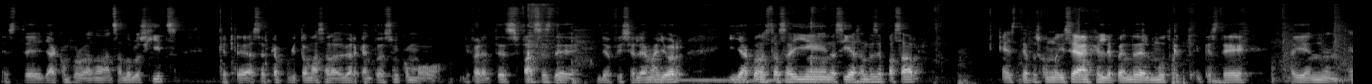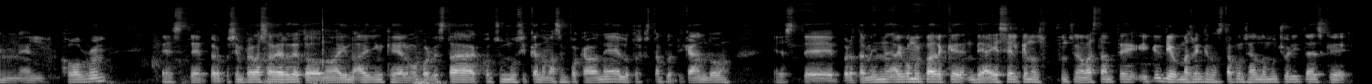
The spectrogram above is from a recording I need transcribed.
este, ya conforme van avanzando los hits, que te acerca un poquito más a la alberca. Entonces son como diferentes fases de, de oficialidad mayor. Y ya cuando estás ahí en las sillas antes de pasar, este, pues como dice Ángel, depende del mood que, esté ahí en, en el call room. Este, pero pues siempre vas a ver de todo, ¿no? Hay alguien que a lo mejor está con su música nomás enfocado en él, otros que están platicando. Este, pero también algo muy padre que de ASL que nos funciona bastante, y que digo, más bien que nos está funcionando mucho ahorita es que,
